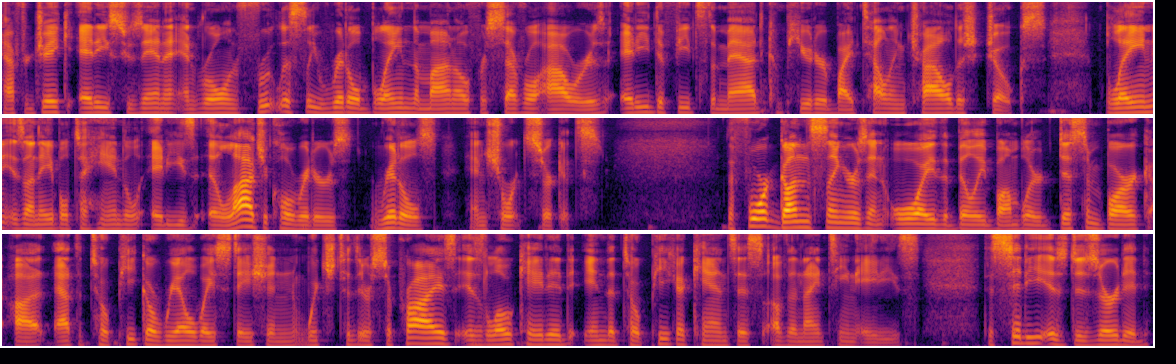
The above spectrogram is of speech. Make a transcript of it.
After Jake, Eddie, Susanna, and Roland fruitlessly riddle Blaine the Mono for several hours, Eddie defeats the mad computer by telling childish jokes. Blaine is unable to handle Eddie's illogical riddles, and short circuits. The four gunslingers and Oy, the Billy Bumbler, disembark uh, at the Topeka railway station, which, to their surprise, is located in the Topeka, Kansas of the 1980s. The city is deserted,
